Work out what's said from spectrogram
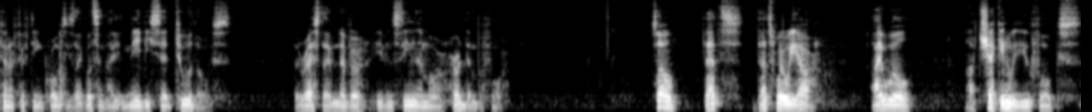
10 or 15 quotes. He's like, listen, I maybe said two of those. The rest I've never even seen them or heard them before. So that's that's where we are. I will uh, check in with you folks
